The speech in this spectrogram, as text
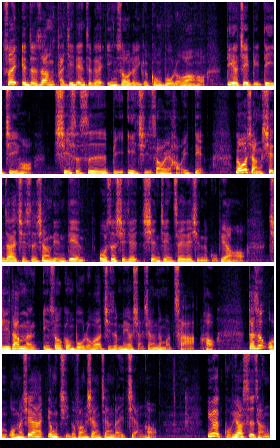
所以原则上台积电这个营收的一个公布的话，哈，第二季比第一季哈，其实是比预期稍微好一点。那我想现在其实像联电或是世界先进这一类型的股票哈，其实他们营收公布的话，其实没有想象那么差哈。但是我我们现在用几个方向这样来讲哈，因为股票市场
